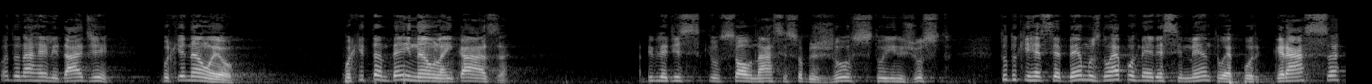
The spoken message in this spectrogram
Quando na realidade por que não eu? Porque também não lá em casa. A Bíblia diz que o sol nasce sobre o justo e injusto. Tudo que recebemos não é por merecimento, é por graça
